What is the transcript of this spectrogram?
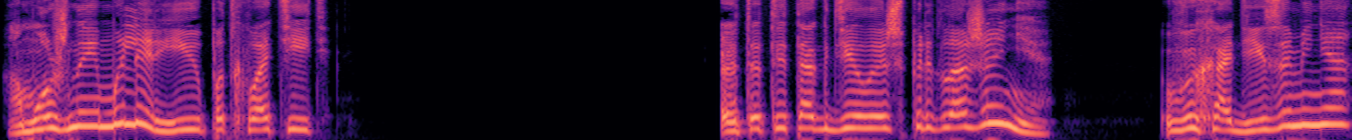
а можно и малярию подхватить». «Это ты так делаешь предложение? Выходи за меня,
